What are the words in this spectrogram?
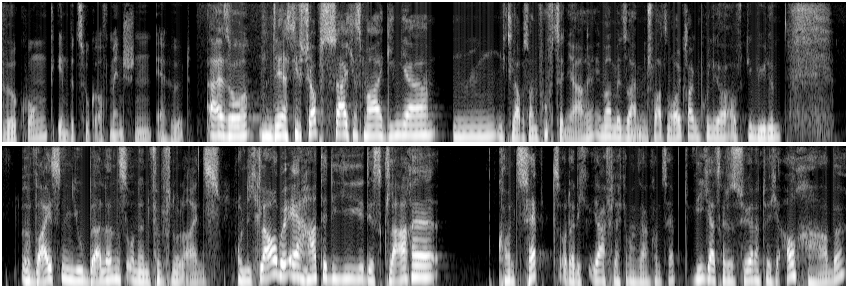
Wirkung in Bezug auf Menschen erhöht? Also der Steve Jobs, sage ich es mal, ging ja, hm, ich glaube es waren 15 Jahre, immer mit seinem schwarzen Rollkragenpulli auf die Bühne weißen New Balance und einen 501. Und ich glaube, er hatte die, das klare Konzept oder die, ja, vielleicht kann man sagen Konzept, wie ich als Regisseur natürlich auch habe,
